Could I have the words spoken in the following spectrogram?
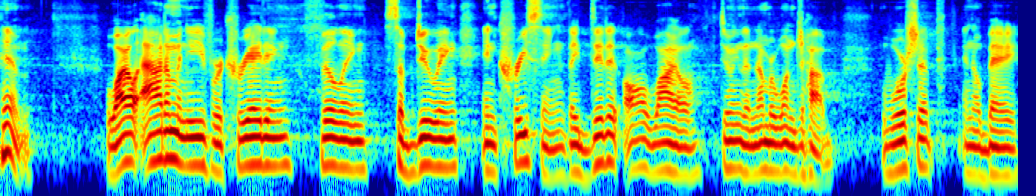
Him. While Adam and Eve were creating, filling, subduing, increasing, they did it all while doing the number one job worship and obey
